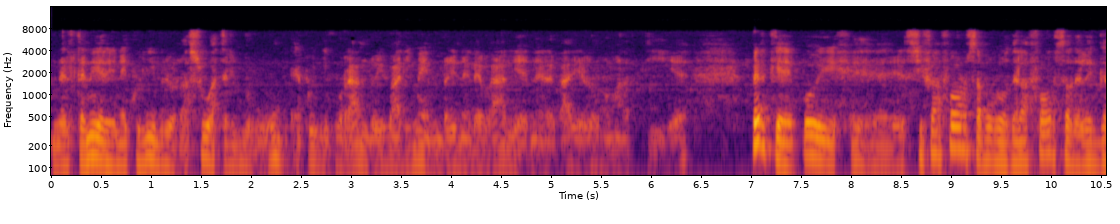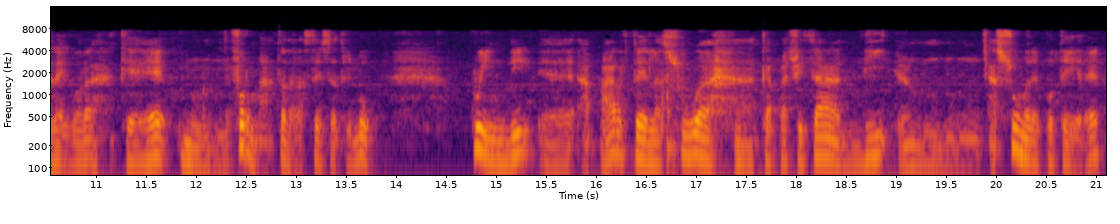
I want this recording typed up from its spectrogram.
nel tenere in equilibrio la sua tribù e quindi curando i vari membri nelle varie, nelle varie loro malattie, perché poi eh, si fa forza proprio della forza dell'egregora che è mh, formata dalla stessa tribù. Quindi, eh, a parte la sua eh, capacità di ehm, assumere potere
